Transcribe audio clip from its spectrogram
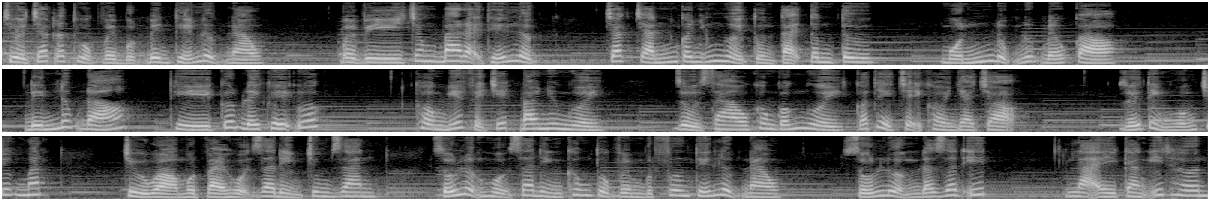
chưa chắc đã thuộc về một bên thế lực nào, bởi vì trong ba đại thế lực chắc chắn có những người tồn tại tâm tư muốn đục nước béo cò. Đến lúc đó thì cướp lấy khế ước, không biết phải chết bao nhiêu người, dù sao không có người có thể chạy khỏi nhà trọ. Dưới tình huống trước mắt, trừ bỏ một vài hộ gia đình trung gian, số lượng hộ gia đình không thuộc về một phương thế lực nào, số lượng đã rất ít, lại càng ít hơn.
